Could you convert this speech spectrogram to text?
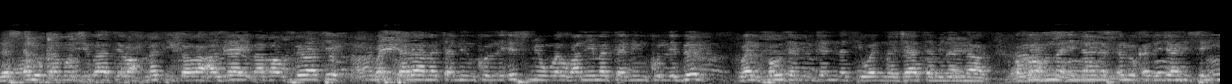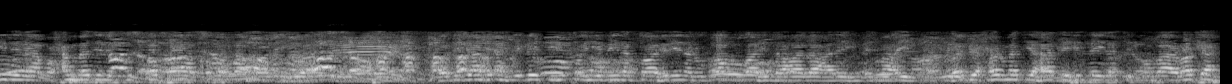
نسألك موجبات رحمتك وعزائم مغفرتك. والسلامة من كل إثم والغنيمة من كل بر. والفوز بالجنة والنجاة من النار. اللهم إنا نسألك بجاه سيدنا محمد المصطفى صلى الله عليه وآله وبجاه أهل بيته الطيبين الطاهرين رضوان الله تعالى عليهم أجمعين. وبحرمة هذه الليلة المباركة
